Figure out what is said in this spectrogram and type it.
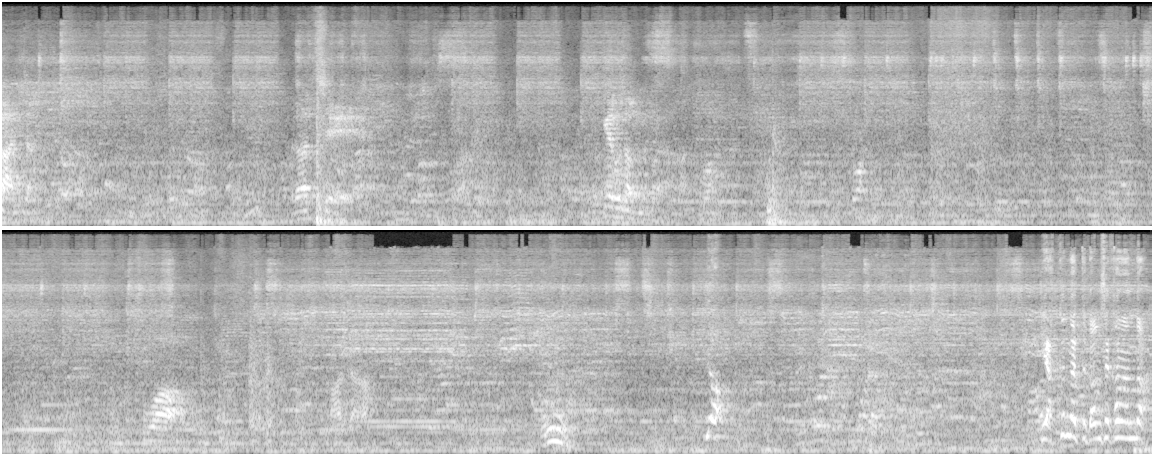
그거 아니다. 그렇지. 두개로 잡는 거야. 좋아. 좋아. 좋아. 맞아. 오. 야! 야 끝날 때 남색 하나 난다.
